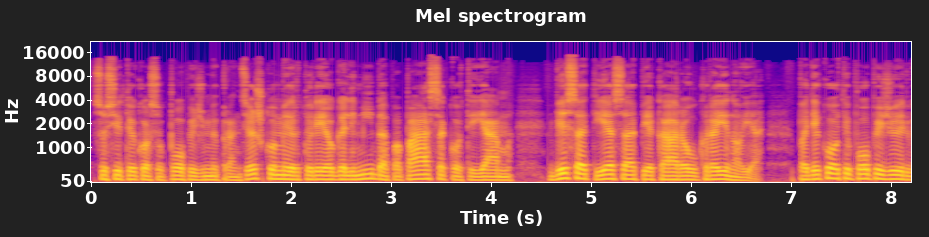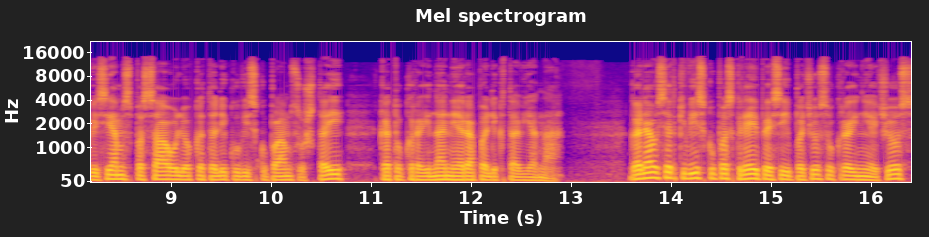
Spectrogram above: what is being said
susitiko su popiežiumi Pranciškumi ir turėjo galimybę papasakoti jam visą tiesą apie karą Ukrainoje, padėkoti popiežiui ir visiems pasaulio katalikų vyskupams už tai, kad Ukraina nėra palikta viena. Galiausiai arkivyskupas kreipėsi į pačius ukrainiečius,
